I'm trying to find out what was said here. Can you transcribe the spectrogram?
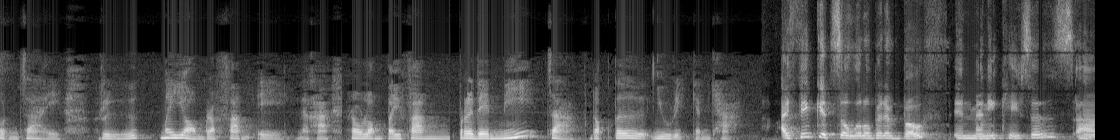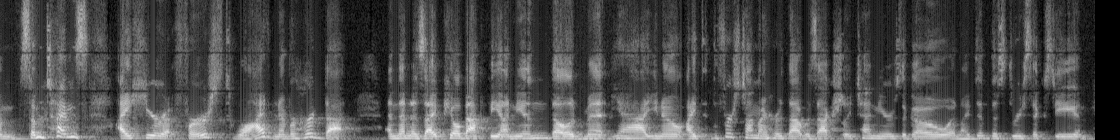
สนใจ หรือไม่ยอมรับฟังเองนะคะ เราลองไปฟังประเด็นนี้จากดรยูริกกันค่ะ I think it's a little bit of both in many cases. Um, sometimes I hear at first, well, I've never heard that. And then as I peel back the onion, they'll admit, yeah, you know, I the first time I heard that was actually 10 years ago and I did this 360. And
